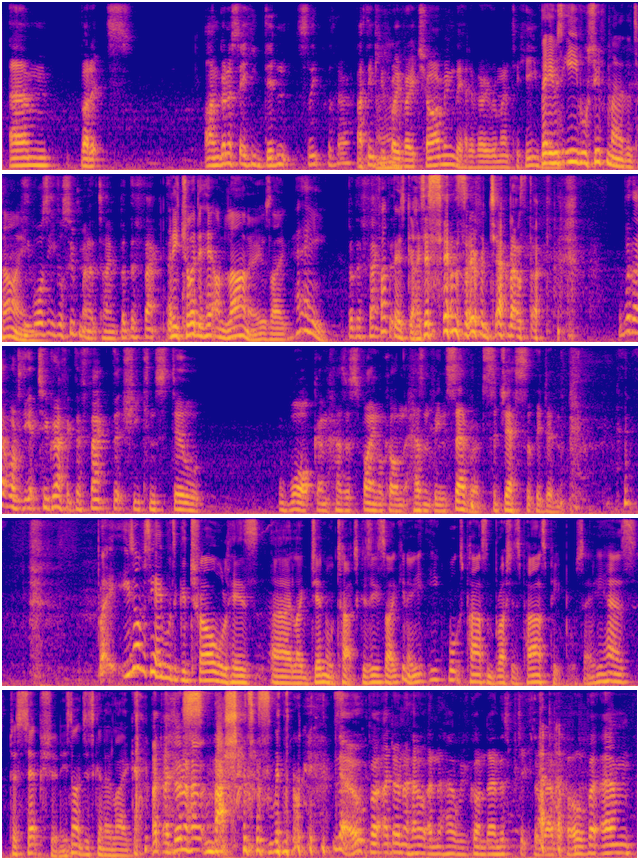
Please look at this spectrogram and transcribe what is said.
Um, but it's. I'm going to say he didn't sleep with her. I think he was Oh. probably very charming. They had a very romantic evening. But he was evil Superman at the time. He was evil Superman at the time, but the fact that, And he tried to hit on Lana. He was like, hey, but the fact fuck that, those guys. Let's sit on the sofa and chat about stuff. Without wanting to get too graphic, the fact that she can still walk and has a spinal column that hasn't been severed suggests that they didn't. But he's obviously able to control his uh, like general touch because he's like you know he, he walks past and brushes past people, so he has perception. He's not just gonna like I, I don't know how. smash it to smithereens. No, but I don't know how and how we've gone down this particular rabbit hole. But um,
